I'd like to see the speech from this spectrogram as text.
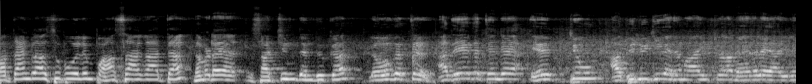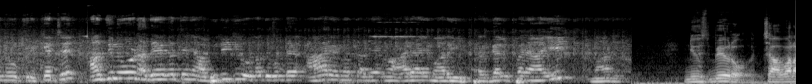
പത്താം ക്ലാസ് പോലും പാസ്സാകാത്ത നമ്മുടെ സച്ചിൻ തെണ്ടുൽക്കർ ലോകത്ത് അദ്ദേഹത്തിന്റെ ഏറ്റവും അഭിരുചികരമായിട്ടുള്ള മേഖലയായിരുന്നു ക്രിക്കറ്റ്. അതിനോട് അദ്ദേഹത്തിന് അഭിരുചി ഉള്ളത് കൊണ്ട് ആ രംഗത്ത് അദ്ദേഹം ആരായി മാറി? പ്രഗത്ഭനായി മാറി. News bureau Chavara.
